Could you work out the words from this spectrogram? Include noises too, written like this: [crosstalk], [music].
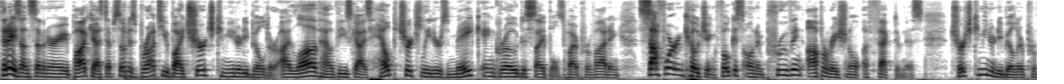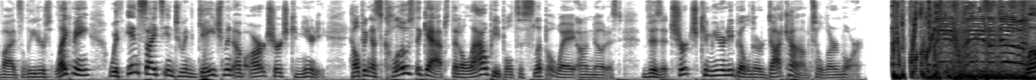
Today's Unseminary podcast episode is brought to you by Church Community Builder. I love how these guys help church leaders make and grow disciples by providing software and coaching focused on improving operational effectiveness. Church Community Builder provides leaders like me with insights into engagement of our church community, helping us close the gaps that allow people to slip away unnoticed. Visit churchcommunitybuilder.com to learn more.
